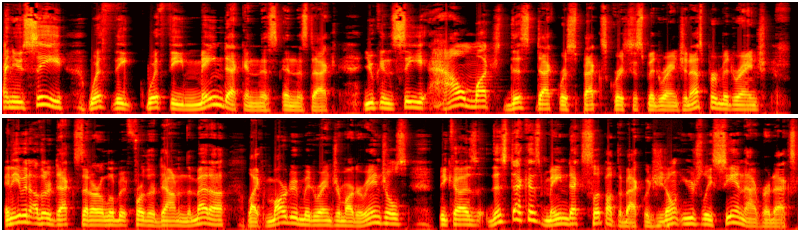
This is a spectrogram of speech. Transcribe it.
and you see with the with the main deck in this in this deck you can see how much this deck respects Grixis midrange and Esper midrange and even other decks that are a little bit further down in the meta like Mardu midrange or Mardu Angels because this deck has main deck slip out the back which you don't usually see in aggro decks.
